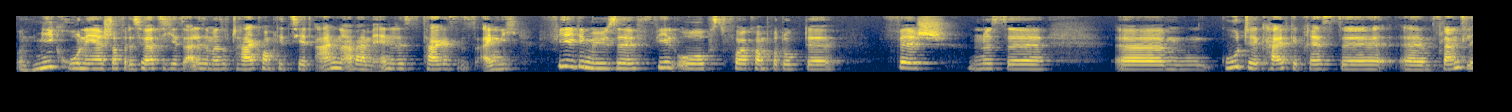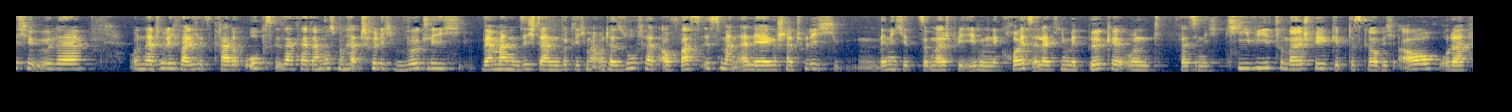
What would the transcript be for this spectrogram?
und Mikronährstoffe. Das hört sich jetzt alles immer total kompliziert an, aber am Ende des Tages ist es eigentlich viel Gemüse, viel Obst, Vollkornprodukte, Fisch, Nüsse, ähm, gute kaltgepresste äh, pflanzliche Öle. Und natürlich, weil ich jetzt gerade Obst gesagt habe, da muss man natürlich wirklich, wenn man sich dann wirklich mal untersucht hat, auf was ist man allergisch, natürlich, wenn ich jetzt zum Beispiel eben eine Kreuzallergie mit Birke und, weiß ich nicht, Kiwi zum Beispiel, gibt es glaube ich auch, oder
